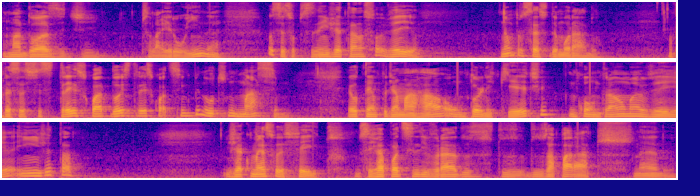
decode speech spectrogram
uma dose de, sei lá, heroína, você só precisa injetar na sua veia. Não é um processo demorado. Um processo de 3, 4, 2, 3, 4, 5 minutos no máximo. É o tempo de amarrar um torniquete, encontrar uma veia e injetar. Já começa o efeito. Você já pode se livrar dos, dos, dos aparatos, né? Do,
